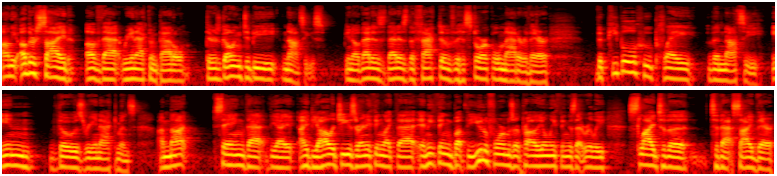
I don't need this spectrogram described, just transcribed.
on the other side of that reenactment battle, there's going to be Nazis. You know, that is that is the fact of the historical matter there. The people who play the Nazi in those reenactments, I'm not saying that the ideologies or anything like that, anything but the uniforms are probably the only things that really slide to the to that side there.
